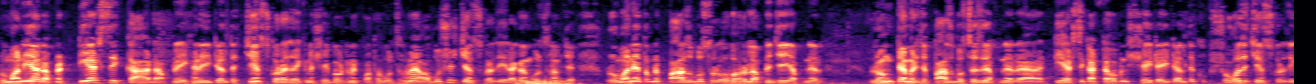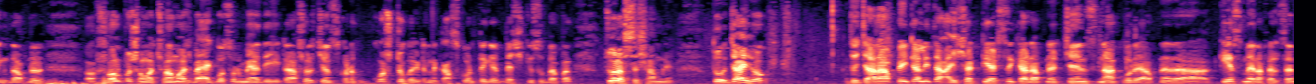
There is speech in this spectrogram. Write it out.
রোমানিয়ার আপনার টিআরসি কার্ড আপনার এখানে ইটালিতে চেঞ্জ করা যায় কিনা সেই ব্যাপারটা কথা বলছিলাম। হ্যাঁ অবশ্যই চেঞ্জ করা যায়। এর আগে আমি বলছিলাম যে রোমানিয়াতে আপনার পাঁচ বছর ওভার হলে আপনি যেই আপনার লং টাইমের যে পাঁচ বছর যে আপনার টিআরসি কার্ডটা পাবেন, সেইটা ইটালিতে খুব সহজে চেঞ্জ করা যায়। কিন্তু আপনার স্বল্প সময়, ছয় মাস বা এক বছর মেয়াদে এটা আসলে চেঞ্জ করা খুব কষ্টকর। এটা নিয়ে কাজ করতে গিয়ে বেশ কিছু ব্যাপার চলে আসছে সামনে। তো যাই হোক, তো যারা আপনি ইটালিতে আইসা টিআরসি কার্ড আপনার চেঞ্জ না করে আপনার কেস মেরা ফেলছেন,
